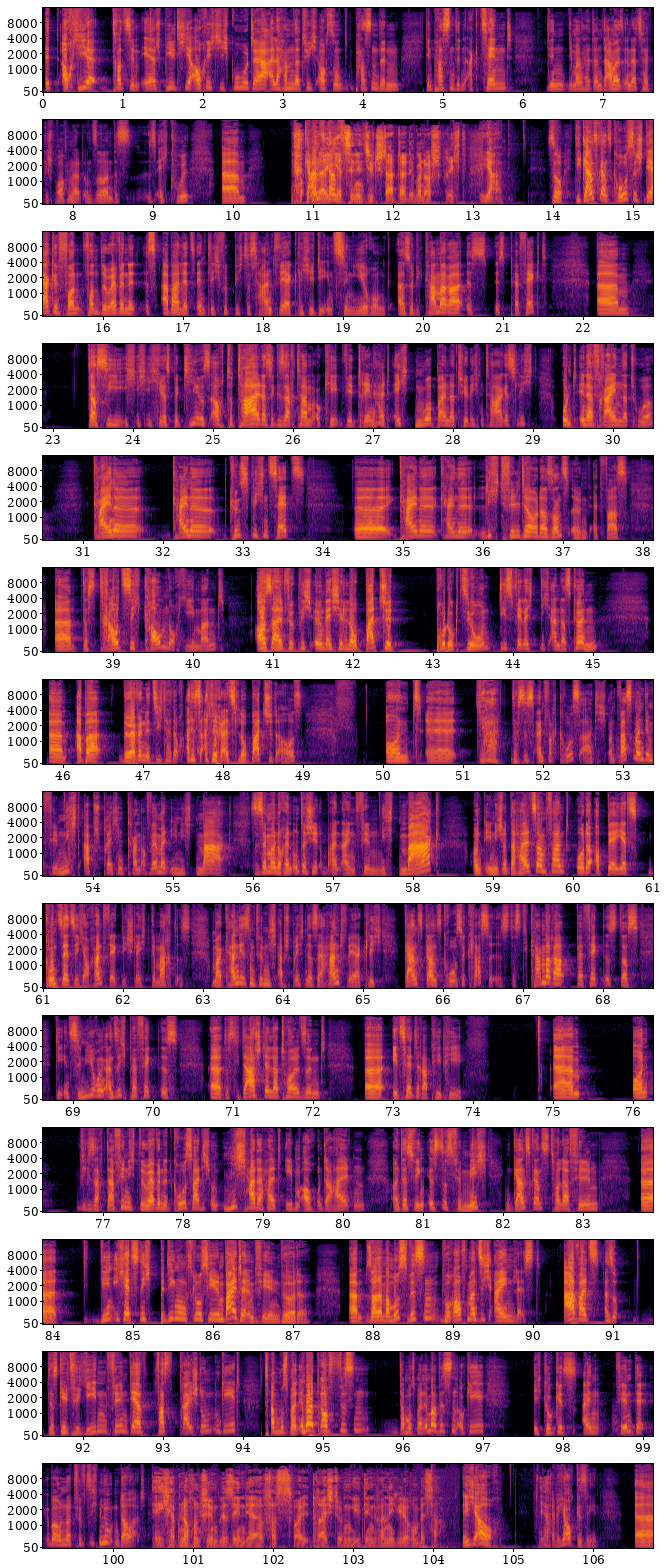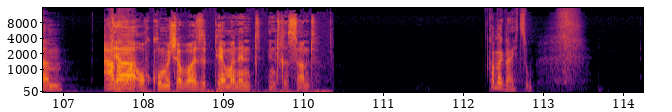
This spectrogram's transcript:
äh, auch hier, trotzdem, er spielt hier auch richtig gut. Ja, alle haben natürlich auch so einen passenden, den passenden Akzent den, den man halt dann damals in der Zeit gesprochen hat und so. Und das ist echt cool. Ähm, ganz, Oder ganz, jetzt in den Südstaaten halt immer noch spricht. Ja. So, die ganz, ganz große Stärke von, von The Revenant ist aber letztendlich wirklich das Handwerkliche, die Inszenierung. Also die Kamera ist, ist perfekt. Ähm, dass sie, ich, ich, ich respektiere es auch total, dass sie gesagt haben, okay, wir drehen halt echt nur bei natürlichem Tageslicht und in der freien Natur. Keine, keine künstlichen Sets, äh, keine, keine Lichtfilter oder sonst irgendetwas. Äh, das traut sich kaum noch jemand, außer halt wirklich irgendwelche Low-Budget-Produktionen, die es vielleicht nicht anders können. Ähm, aber The Revenant sieht halt auch alles andere als Low-Budget aus. Und äh, ja, das ist einfach großartig. Und was man dem Film nicht absprechen kann, auch wenn man ihn nicht mag, es ist immer noch ein Unterschied, ob man einen Film nicht mag und ihn nicht unterhaltsam fand oder ob er jetzt grundsätzlich auch handwerklich schlecht gemacht ist. Und man kann diesem Film nicht absprechen, dass er handwerklich ganz, ganz große Klasse ist. Dass die Kamera perfekt ist, dass die Inszenierung an sich perfekt ist, äh, dass die Darsteller toll sind, äh, etc. pp. Ähm, und wie gesagt, da finde ich The Revenant großartig und mich hat er halt eben auch unterhalten. Und deswegen ist es für mich ein ganz, ganz toller Film, äh, den ich jetzt nicht bedingungslos jedem weiterempfehlen würde ähm, sondern man muss wissen, worauf man sich einlässt. A, weil es, also das gilt für jeden Film, der fast drei Stunden geht. Da muss man immer drauf wissen, da muss man immer wissen, okay, ich gucke jetzt einen Film, der über 150 Minuten dauert. Ja, ich habe noch einen Film gesehen, der fast zwei, drei Stunden geht. Den fand ich wiederum besser. Ich auch. Ja. Habe ich auch gesehen. Ähm, aber der war auch komischerweise permanent interessant. Kommen wir gleich zu.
